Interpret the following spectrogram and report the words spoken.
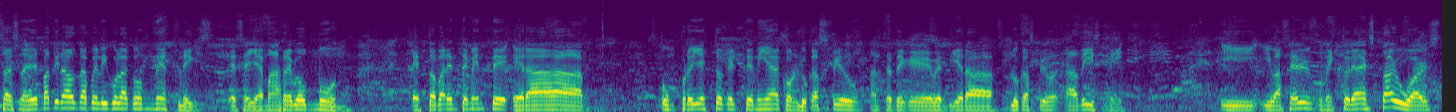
sea, Snyder va a tirar otra película con Netflix que se llama Rebel Moon. Esto aparentemente era un proyecto que él tenía con Lucasfilm antes de que vendiera Lucasfilm a Disney. Y iba a ser una historia de Star Wars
